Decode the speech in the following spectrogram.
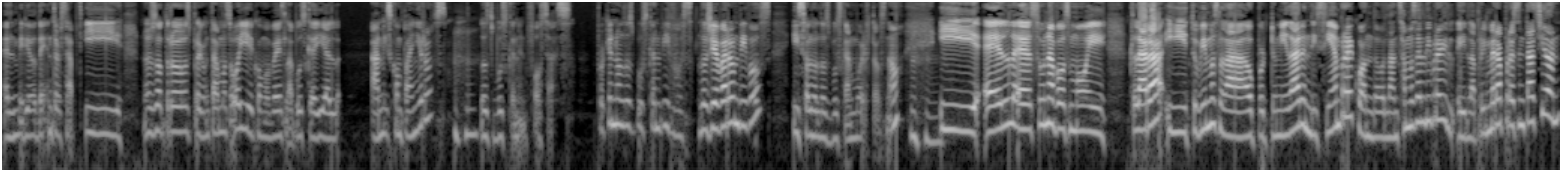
el medio de Intercept, y nosotros preguntamos, oye, ¿cómo ves la búsqueda? Y él, a mis compañeros los buscan en fosas. ¿Por qué no los buscan vivos? Los llevaron vivos y solo los buscan muertos, ¿no? Y él es una voz muy clara y tuvimos la oportunidad en diciembre cuando lanzamos el libro y la primera presentación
